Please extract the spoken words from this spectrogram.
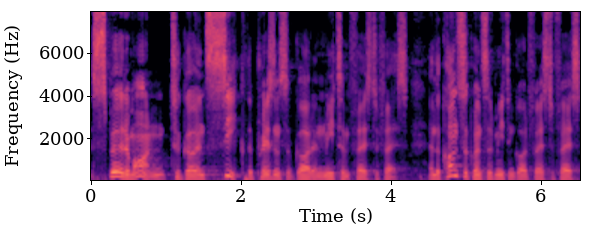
spurred him on to go and seek the presence of God and meet him face to face. And the consequence of meeting God face to face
